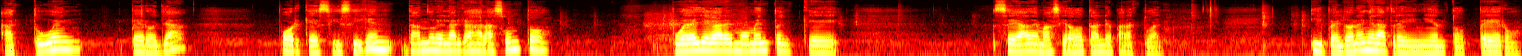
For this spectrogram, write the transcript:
Actúen, pero ya. Porque si siguen dándole largas al asunto, puede llegar el momento en que sea demasiado tarde para actuar. Y perdonen el atrevimiento, pero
